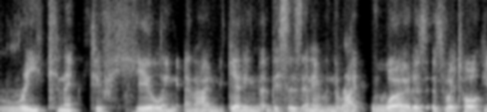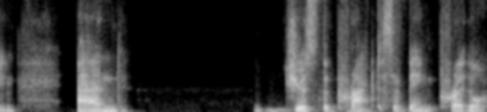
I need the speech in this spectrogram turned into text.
reconnective healing and i'm getting that this isn't even the right word as, as we're talking and just the practice of being present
